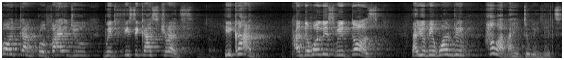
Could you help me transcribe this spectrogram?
God can provide you with physical strength. He can. And the Holy Spirit does. That you'll be wondering, how am I doing it?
